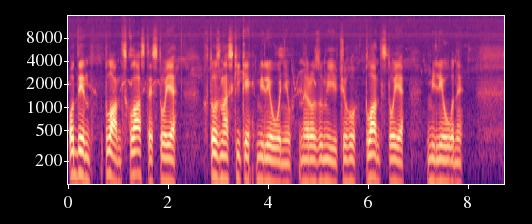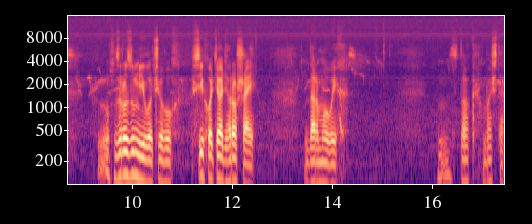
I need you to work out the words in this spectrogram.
один план скласти стоїть хто зна скільки мільйонів. Не розумію, чого план стоїть мільйони. Ну, зрозуміло чого. Всі хочуть грошей дармових. Ось так, бачите.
